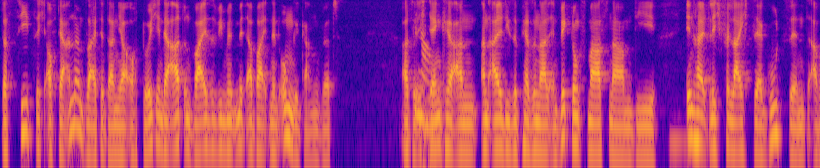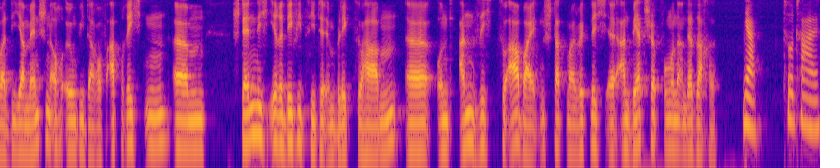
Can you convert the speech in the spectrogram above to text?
das zieht sich auf der anderen Seite dann ja auch durch in der Art und Weise, wie mit Mitarbeitenden umgegangen wird. Also genau. ich denke an, an all diese Personalentwicklungsmaßnahmen, die inhaltlich vielleicht sehr gut sind, aber die ja Menschen auch irgendwie darauf abrichten, ähm, ständig ihre Defizite im Blick zu haben äh, und an sich zu arbeiten, statt mal wirklich äh, an Wertschöpfung und an der Sache. Ja, total.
